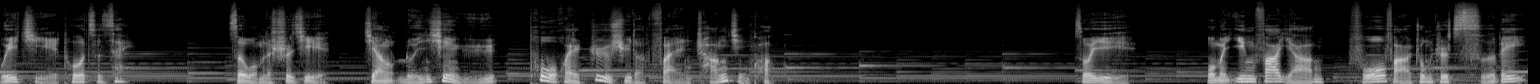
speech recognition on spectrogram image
为解脱自在。则我们的世界将沦陷于破坏秩序的反常境况。所以，我们应发扬佛法中之慈悲，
